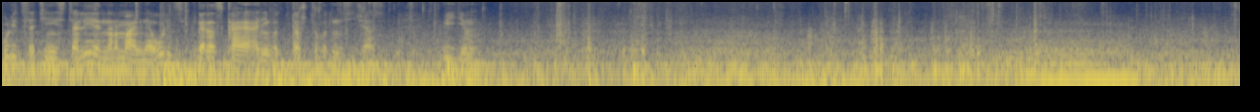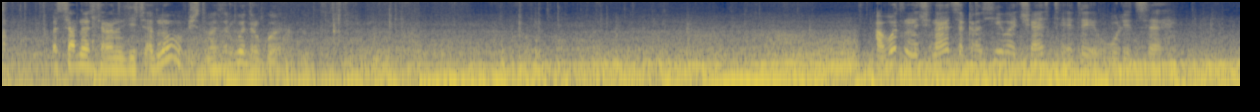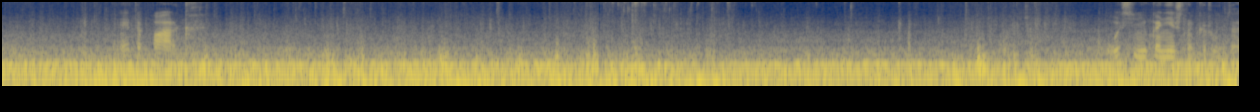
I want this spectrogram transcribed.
Улица Тенистолея, нормальная улица, городская, а не вот то, что вот мы сейчас видим. С одной стороны здесь одно общество, а с другой другое. А вот и начинается красивая часть этой улицы. Это парк. Осенью, конечно, круто.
